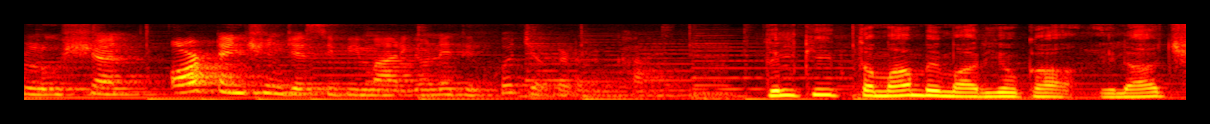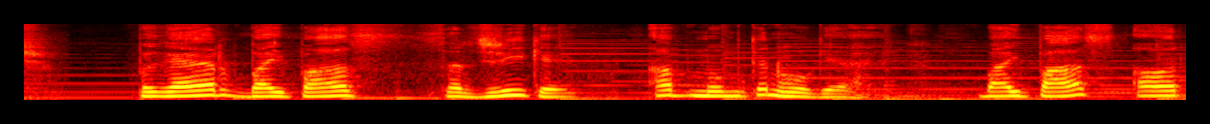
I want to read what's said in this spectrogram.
पोल्यूशन और टेंशन जैसी बीमारियों ने दिल को जकड़ रखा है। दिल की तमाम बीमारियों का इलाज बगैर बाईपास सर्जरी के अब मुमकिन हो गया है। बाईपास और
